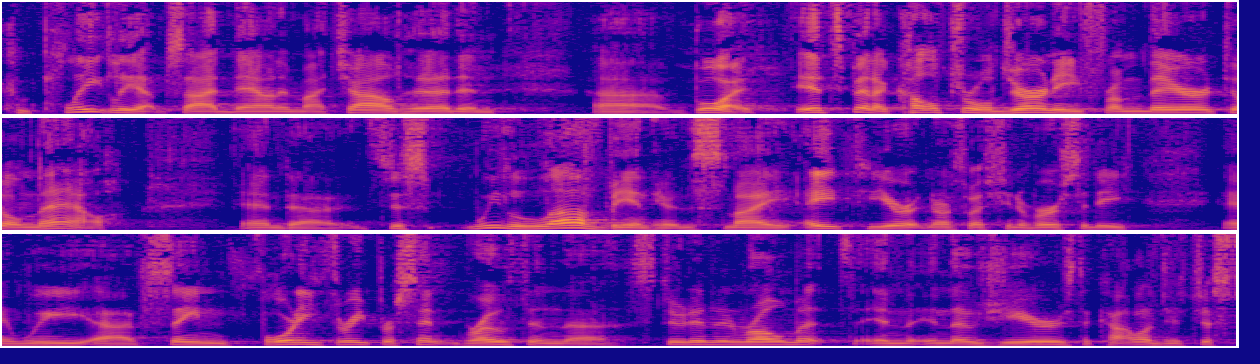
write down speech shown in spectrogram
completely upside down in my childhood and uh, boy, it's been a cultural journey from there till now. And uh, it's just, we love being here. This is my eighth year at Northwest University, and we uh, have seen 43% growth in the student enrollment in, in those years. The college is just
